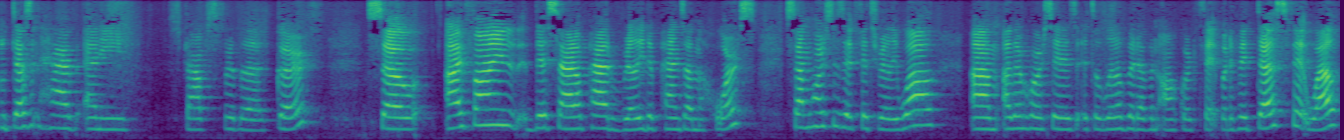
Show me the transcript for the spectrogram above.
it doesn't have any straps for the girth. So I find this saddle pad really depends on the horse. Some horses it fits really well. Um, other horses it's a little bit of an awkward fit. But if it does fit well,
